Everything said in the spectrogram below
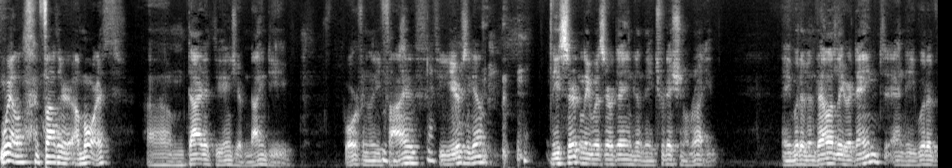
Well, Father Amorth um, died at the age of 94 from 95 a few years ago. He certainly was ordained in the traditional rite. He would have been validly ordained and he would have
